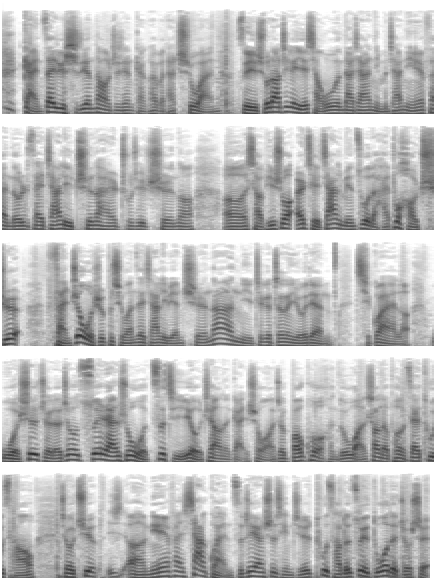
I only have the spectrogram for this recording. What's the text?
赶在这个时间到之前赶快把它吃完。所以说到这个，也想问问大家，你们家年夜饭都是在家里吃呢，还是出去吃呢？呃，小皮说，而且家里面做的还不好吃，反正我是不喜欢在家里边吃。那你这个真的有点奇怪了。我是觉得，就虽然说我自己也有这样的感受啊，就包括很多网上的朋友在吐槽，就去呃年夜饭下馆子这件事情，其实吐槽的最多的就是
